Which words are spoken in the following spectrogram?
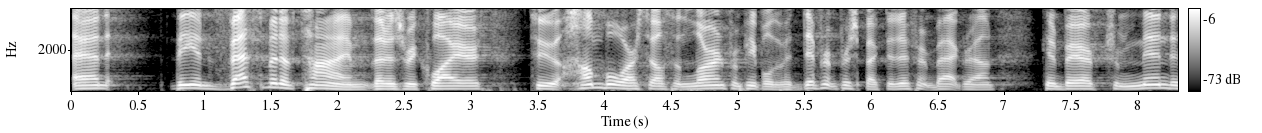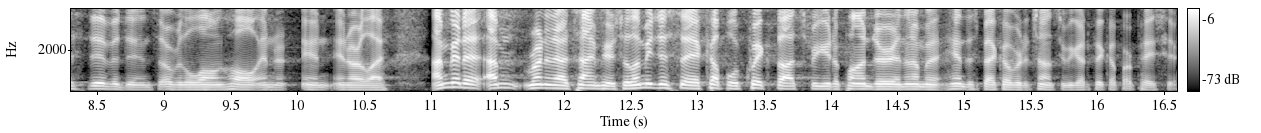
And the investment of time that is required to humble ourselves and learn from people with a different perspective, different background, can bear tremendous dividends over the long haul in, in, in our life. I'm gonna I'm running out of time here, so let me just say a couple quick thoughts for you to ponder, and then I'm gonna hand this back over to Chauncey. We got to pick up our pace here.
